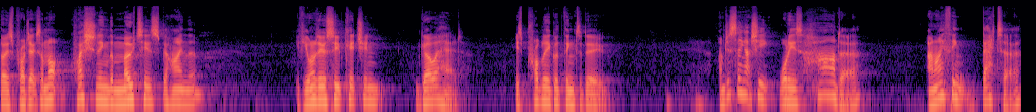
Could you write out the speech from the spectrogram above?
those projects, I'm not questioning the motives behind them. If you want to do a soup kitchen, go ahead. It's probably a good thing to do. I'm just saying, actually, what is harder and I think better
